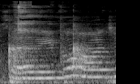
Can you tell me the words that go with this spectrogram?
సరిపోచ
